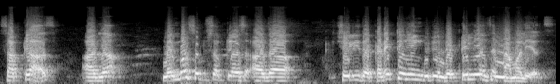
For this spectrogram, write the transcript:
subclass are the members of the subclass are the actually the connecting link between reptilians and mammalians.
